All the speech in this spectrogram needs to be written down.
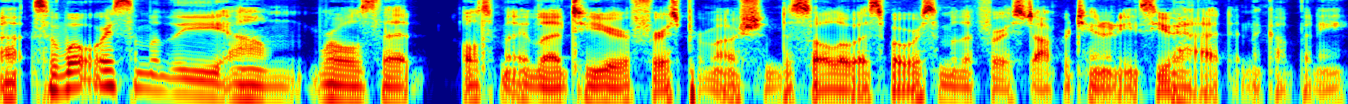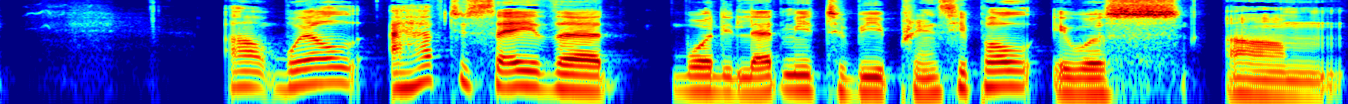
Uh, so, what were some of the um, roles that ultimately led to your first promotion to soloist? What were some of the first opportunities you had in the company? Uh, well, I have to say that what it led me to be principal, it was, um,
